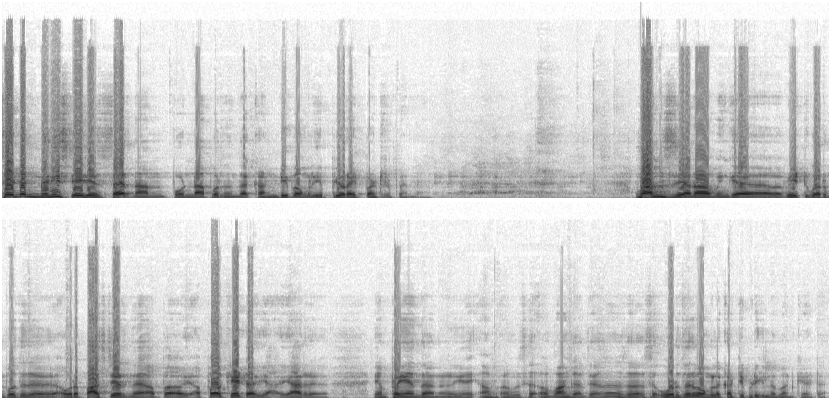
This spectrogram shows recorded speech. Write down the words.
said in many stages sir நான் பொண்ணாக பிறந்திருந்தா கண்டிப்பாக உங்களை எப்பயோ ரைட் பண்ணிருப்பேன் ஒன்ஸ் நான் இங்கே வீட்டுக்கு வரும்போது அவரை பார்த்துட்டே இருந்தேன். அப்பா அப்பாவை கேட்டார் யார்? என் பையன் தான்? வாங்க ஒரு தடவை உங்களை கட்டிப்பிடிக்கலமான்னு கேட்டேன்.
